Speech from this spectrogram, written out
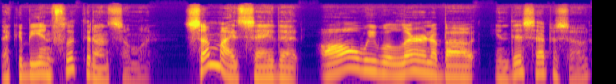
that could be inflicted on someone. Some might say that all we will learn about in this episode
